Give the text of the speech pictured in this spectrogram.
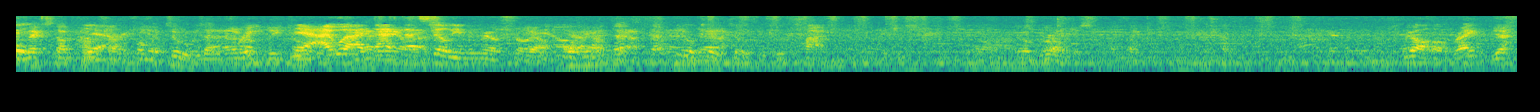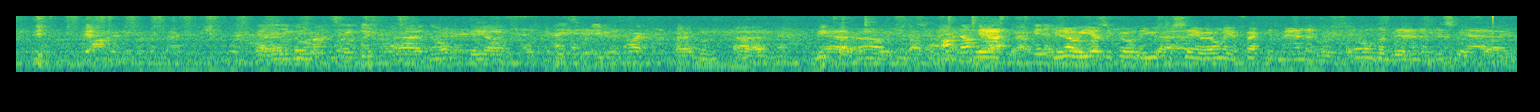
I- Next up, I'm yeah. sorry, from the two, is that a three? Yeah, I well, I, that that's still even real short. Yeah. You know. Yeah, yeah. that, that'd be okay Yeah. too, because it's hot. It's just, you know, It'll grow, just, I think. We all hope, right? Yeah. yeah. Got anything going on, Sneaky? Uh, no, they, uh, Nice. What are you doing for uh, uh, meat cutter. Uh, oh no. Yeah, you know, years ago, they used to say it only affected men, and it was older.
